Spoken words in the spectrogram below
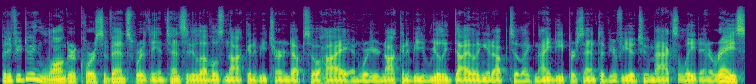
But if you're doing longer course events where the intensity level is not going to be turned up so high and where you're not going to be really dialing it up to like 90% of your VO2 max late in a race,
